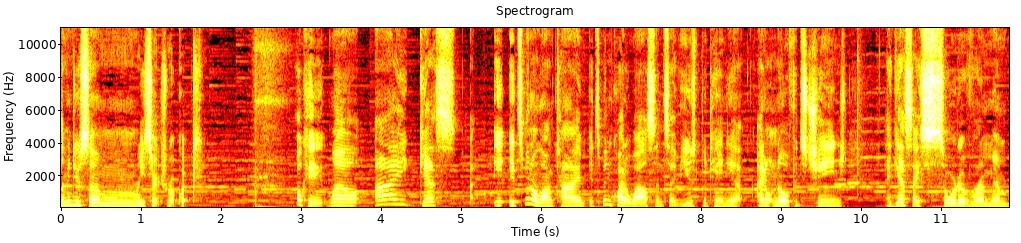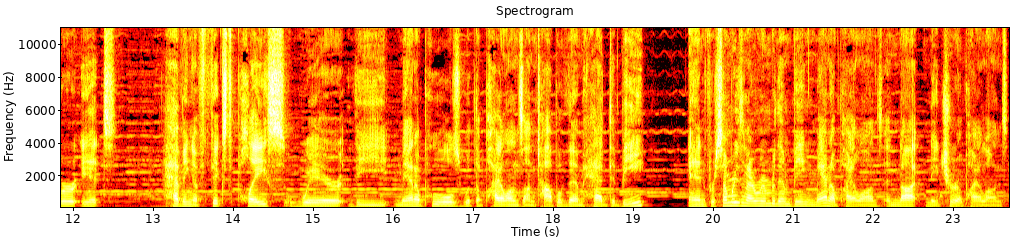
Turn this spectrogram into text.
Let me do some research real quick. Okay, well, I guess it, has been a long time. It's been quite a while since I've used Botania. I don't know if it's changed. I guess I sort of remember it having a fixed place where the mana pools with the pylons on top of them had to be. And for some reason, I remember them being mana pylons and not Natura pylons.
